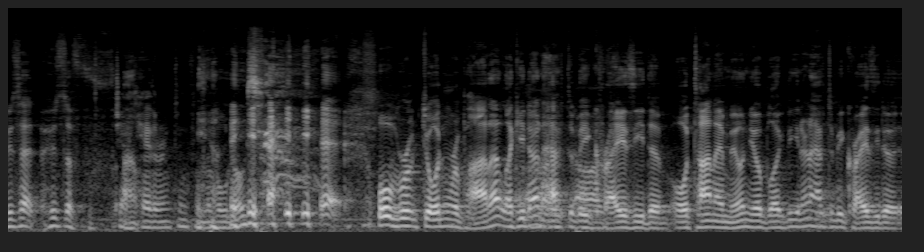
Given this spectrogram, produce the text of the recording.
who's that? Who's the. f- Jack um, Hetherington from the Bulldogs. yeah, yeah. Or Jordan Rapana. Like, you don't Oh, have to be oh. crazy to, or Taane Milne, your bloke, you don't have to be crazy to,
